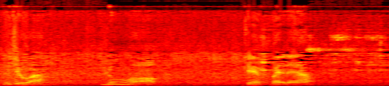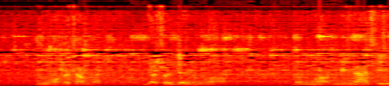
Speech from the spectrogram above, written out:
หรือว่า ลุงหอกเก็บไว้แล้ว ลุงหอกไปทำอะไรอย่าสนใจลุงหอกลุงหอกมีหน้าที่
